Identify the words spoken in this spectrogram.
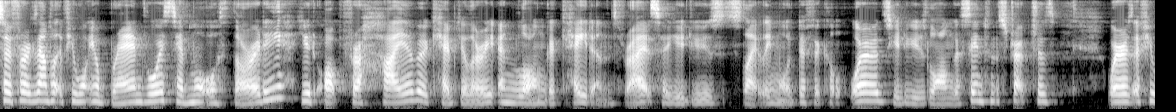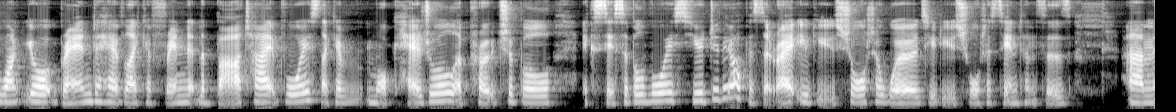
So, for example, if you want your brand voice to have more authority, you'd opt for a higher vocabulary and longer cadence, right? So, you'd use slightly more difficult words, you'd use longer sentence structures. Whereas if you want your brand to have like a friend at the bar type voice, like a more casual, approachable, accessible voice, you'd do the opposite, right? You'd use shorter words, you'd use shorter sentences, um,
